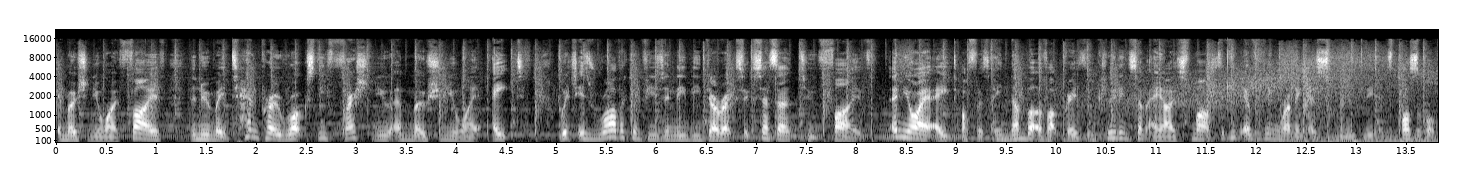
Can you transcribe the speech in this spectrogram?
Emotion UI 5, the new Mate 10 Pro rocks the fresh new Emotion UI 8, which is rather confusingly the direct successor to 5. EMUI 8 offers a number of upgrades including some AI smarts to keep everything running as smoothly as possible.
